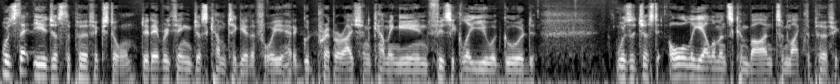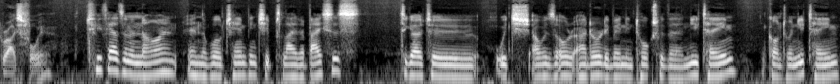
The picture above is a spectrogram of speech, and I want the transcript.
Was that year just the perfect storm? Did everything just come together for you? Had a good preparation coming in. Physically, you were good. Was it just all the elements combined to make the perfect race for you? 2009 and the World Championships laid a basis to go to which I was I'd already been in talks with a new team, gone to a new team.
